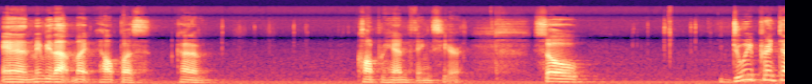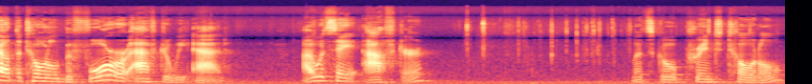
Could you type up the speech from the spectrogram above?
and maybe that might help us kind of comprehend things here. So, do we print out the total before or after we add? I would say after. Let's go print total.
